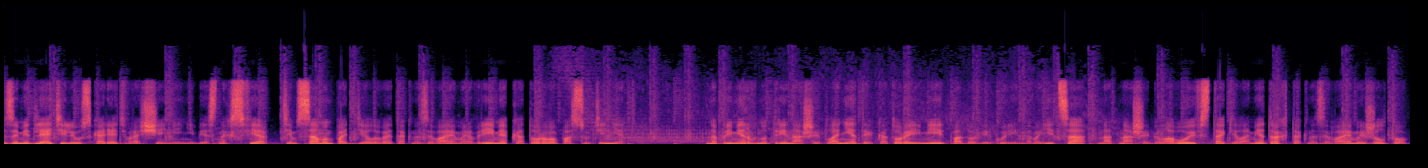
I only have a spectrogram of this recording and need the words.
Замедлять или ускорять вращение небесных сфер, тем самым подделывая так называемое время, которого по сути нет. Например, внутри нашей планеты, которая имеет подобие куриного яйца, над нашей головой в 100 километрах так называемый желток,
